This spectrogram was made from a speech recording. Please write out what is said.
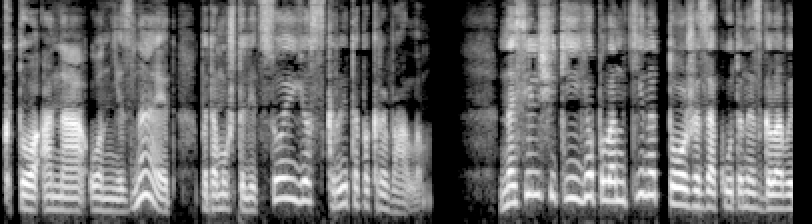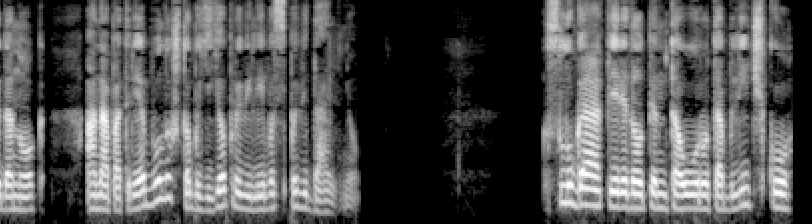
Кто она, он не знает, потому что лицо ее скрыто покрывалом. Носильщики ее паланкина тоже закутаны с головы до ног. Она потребовала, чтобы ее провели в исповедальню. Слуга передал Пентауру табличку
